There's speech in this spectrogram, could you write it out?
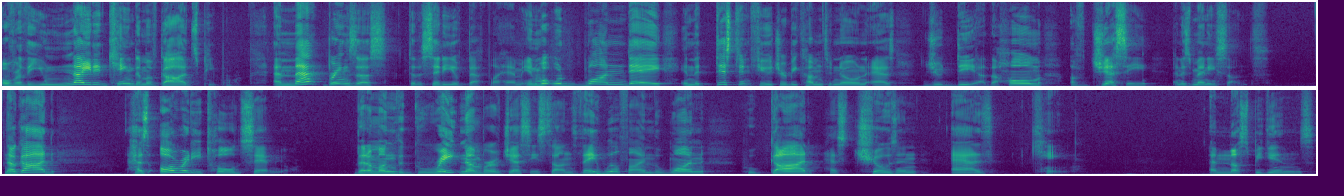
over the united kingdom of God's people. And that brings us to the city of Bethlehem in what would one day in the distant future become to known as Judea, the home of Jesse and his many sons. Now God has already told Samuel that among the great number of Jesse's sons they will find the one who God has chosen as king. And thus begins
